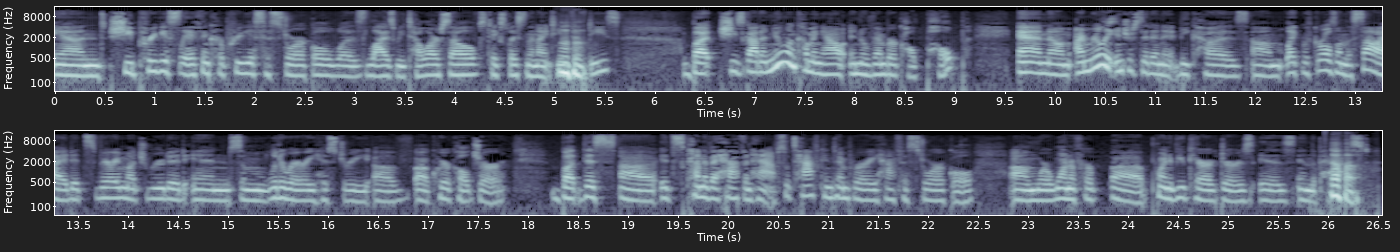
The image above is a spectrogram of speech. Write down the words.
And she previously, I think her previous historical was Lies We Tell Ourselves, takes place in the 1950s. Mm-hmm. But she's got a new one coming out in November called Pulp and um, I'm really interested in it because, um, like with Girls on the Side, it's very much rooted in some literary history of uh, queer culture. But this, uh, it's kind of a half and half. So it's half contemporary, half historical, um, where one of her uh, point of view characters is in the uh-huh. past. Uh-huh.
